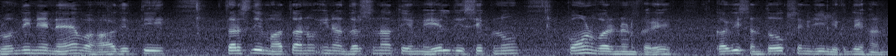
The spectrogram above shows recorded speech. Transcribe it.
ਰੋਂਦੀ ਨੇ ਨਹਿ ਵਹਾ ਦਿੱਤੀ। ਤਰਸਦੀ ਮਾਤਾ ਨੂੰ ਇਹਨਾਂ ਦਰਸ਼ਨਾਂ ਤੇ ਮਹਿਲ ਦੀ ਸਿੱਖ ਨੂੰ ਕੌਣ ਵਰਣਨ ਕਰੇ? ਕਵੀ ਸੰਤੋਖ ਸਿੰਘ ਜੀ ਲਿਖਦੇ ਹਨ,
